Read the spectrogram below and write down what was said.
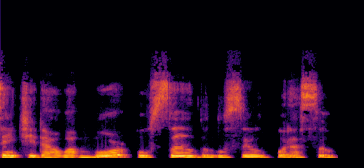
sentirá o amor pulsando no seu coração.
